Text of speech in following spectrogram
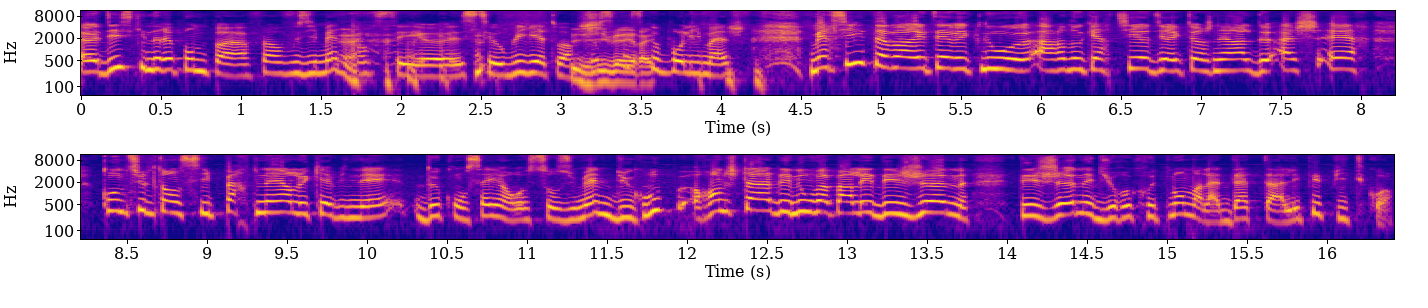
euh, disent qu'ils ne répondent pas. Il va falloir vous y mettre. hein, c'est, euh, c'est obligatoire. J'y que pour l'image. Merci d'avoir été avec nous, euh, Arnaud Cartier, directeur général de HR Consultancy Partner, le cabinet de conseil en ressources humaines du groupe Randstad. Et nous, on va parler des jeunes, des jeunes et du recrutement dans la data, les pépites, quoi.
